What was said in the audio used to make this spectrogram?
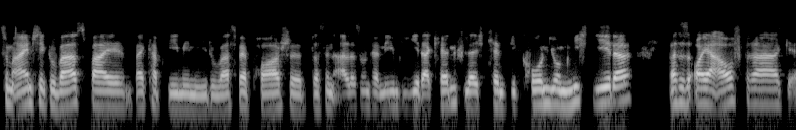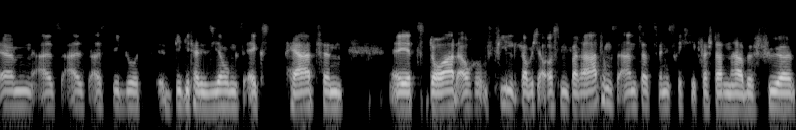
zum Einstieg, du warst bei, bei Capgemini, du warst bei Porsche, das sind alles Unternehmen, die jeder kennt, vielleicht kennt Viconium nicht jeder. Was ist euer Auftrag ähm, als, als, als Digitalisierungsexperten äh, jetzt dort auch viel, glaube ich, aus dem Beratungsansatz, wenn ich es richtig verstanden habe, für,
